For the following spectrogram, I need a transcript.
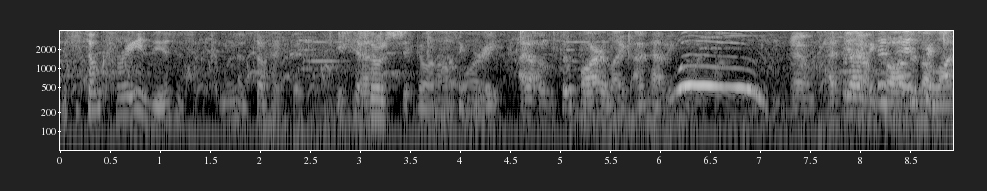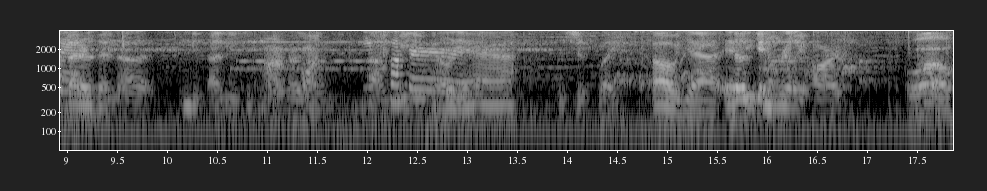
this is so crazy. This is this is so hectic. Yeah. So much shit going on It's at once. great. I don't, so far, like I'm having so much fun. Yeah. I feel like the It's co-op is a lot interesting. better than uh, New, uh, New Super Mario Oh, Bros. coins. You um, Wii U. fucker. Oh yeah. It's just like Oh yeah. It, those it- get really hard. Whoa.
